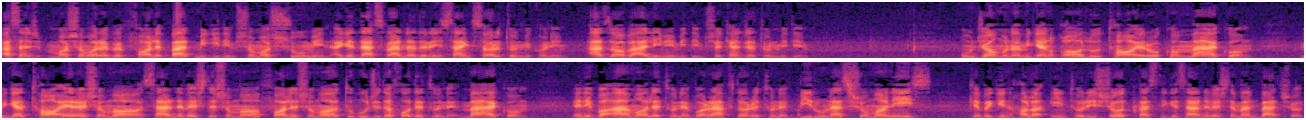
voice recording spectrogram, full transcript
اصلا ما شما رو به فال بد می‌گیریم. شما شومین. اگه دست بر ندارین سنگسارتون می‌کنیم. عذاب علیمی میدیم. شکنجهتون میدیم. اونجا مونا میگن قالو طائرکم معکم. میگن طائر شما سرنوشت شما فال شما تو وجود خودتونه. معکم. یعنی با اعمالتونه با رفتارتونه. بیرون از شما نیست که بگین حالا اینطوری شد پس دیگه سرنوشت من بد شد.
